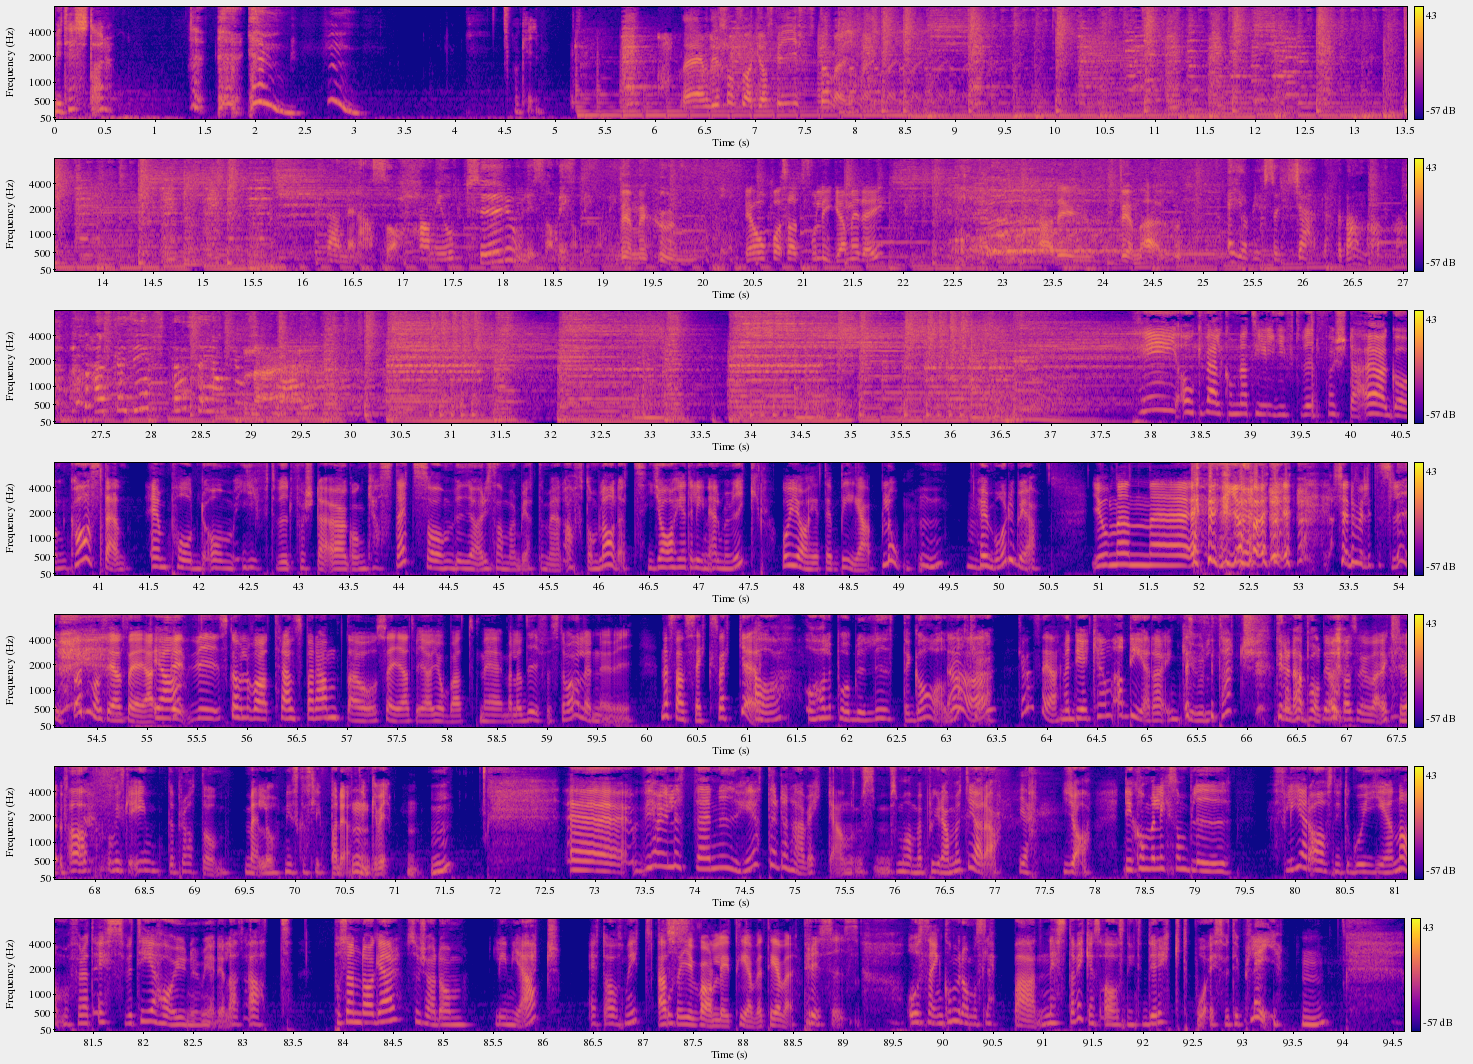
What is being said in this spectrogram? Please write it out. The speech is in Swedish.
Vi testar. Okej. Nej, men det är som så att jag ska gifta mig. Men alltså, han är otrolig snobbig. Vem är hon? Jag hoppas att få ligga med dig. Ja, det är ju... Vem är hon? Nej, Jag blev så jävla förbannad. Han ska gifta sig om 14 Hej och välkomna till Gift vid första ögonkasten. En podd om Gift vid första ögonkastet som vi gör i samarbete med Aftonbladet. Jag heter Linn Elmervik. Och jag heter Bea Blom. Mm. Hur mår du Bea? Jo men eh, jag känner mig lite sliten måste jag säga. Ja. Vi, ska väl vara transparenta och säga att vi har jobbat med Melodifestivalen nu i nästan sex veckor. Ja, och håller på att bli lite galna Ja, tror jag. kan man säga. Men det kan addera en kul touch till den här Det podden. hoppas vi verkligen. Ja, och vi ska inte prata om Mello, ni ska slippa det Mm. tänker vi. Mm. Eh, vi har ju lite nyheter den här veckan som, som har med programmet att göra. Ja. Ja, det kommer liksom bli fler avsnitt att gå igenom för att SVT har ju nu meddelat att på söndagar så kör de linjärt ett avsnitt. Alltså och, i vanlig tv-tv. Precis. Och sen kommer de att släppa nästa veckas avsnitt direkt på SVT Play. Mm.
